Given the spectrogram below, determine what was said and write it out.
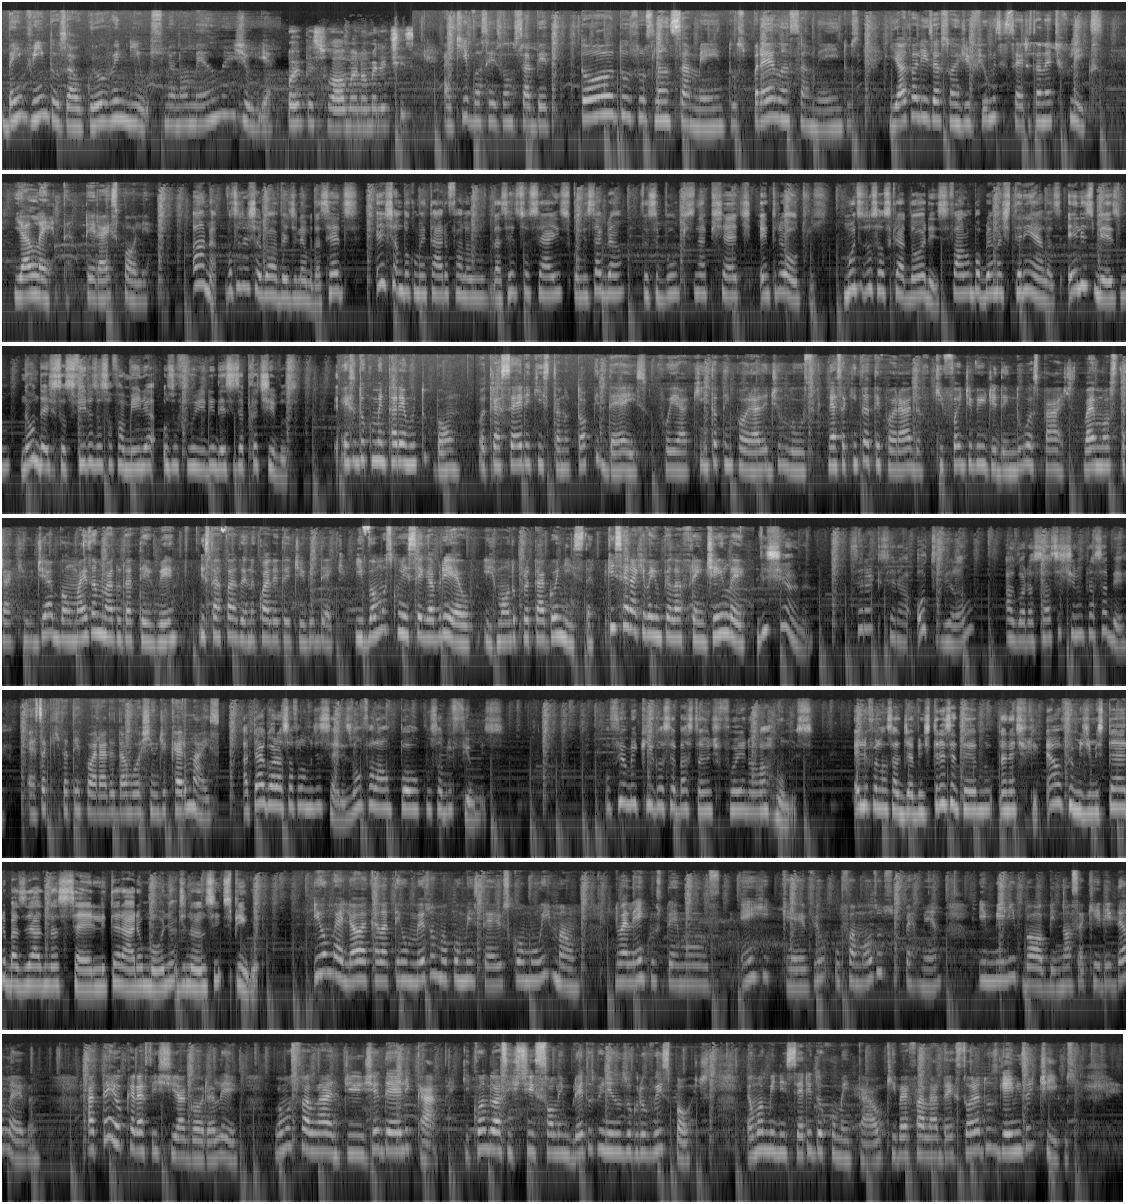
Bem-vindos ao Groove News. Meu nome é Ana Júlia. Oi, pessoal, meu nome é Letícia. Aqui vocês vão saber todos os lançamentos, pré-lançamentos e atualizações de filmes e séries da Netflix. E alerta, terá spoiler. Ana, você já chegou a ver Dilema das Redes? Este é um documentário falando das redes sociais como Instagram, Facebook, Snapchat, entre outros. Muitos dos seus criadores falam o problema de terem elas. Eles mesmos não deixam seus filhos ou sua família usufruírem desses aplicativos. Esse documentário é muito bom. Outra série que está no top 10 foi a quinta temporada de Luz. Nessa quinta temporada, que foi dividida em duas partes, vai mostrar que o diabão mais amado da TV está fazendo com a detetive Deck. E vamos conhecer Gabriel, irmão do protagonista. O que será que vem pela frente, hein, Lê? Vixiana, será que será outro vilão? Agora só assistindo para saber. Essa quinta temporada dá um gostinho de quero mais. Até agora só falamos de séries, vamos falar um pouco sobre filmes. Um filme que gostei bastante foi Enola Holmes. Ele foi lançado dia 23 de setembro na Netflix. É um filme de mistério baseado na série literária homônima de Nancy Spingler. E o melhor é que ela tem o mesmo amor por mistérios como o irmão. No elenco temos Henry Cavill, o famoso Superman, e Millie Bob, nossa querida Eleven. Até eu quero assistir agora, Lê. Vamos falar de GDLK, que quando eu assisti só lembrei dos meninos do Groove Esportes. É uma minissérie documental que vai falar da história dos games antigos.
